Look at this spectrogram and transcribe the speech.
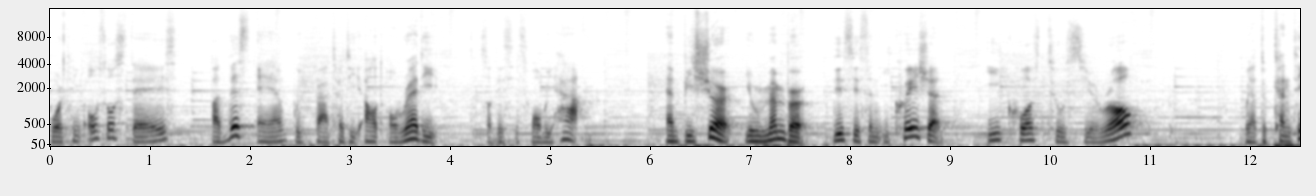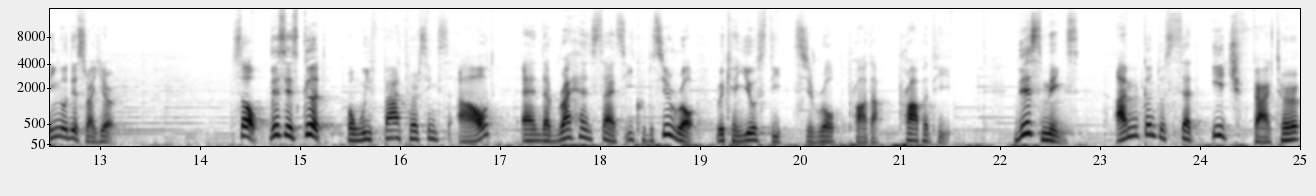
14 also stays, but this m we factored it out already. So this is what we have. And be sure you remember this is an equation equals to 0. We have to continue this right here. So this is good when we factor things out and the right hand side is equal to 0, we can use the zero product property. This means I'm going to set each factor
